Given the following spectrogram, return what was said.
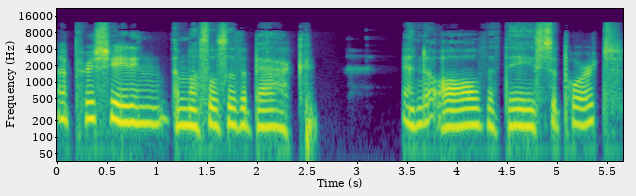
Appreciating the muscles of the back and all that they support.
